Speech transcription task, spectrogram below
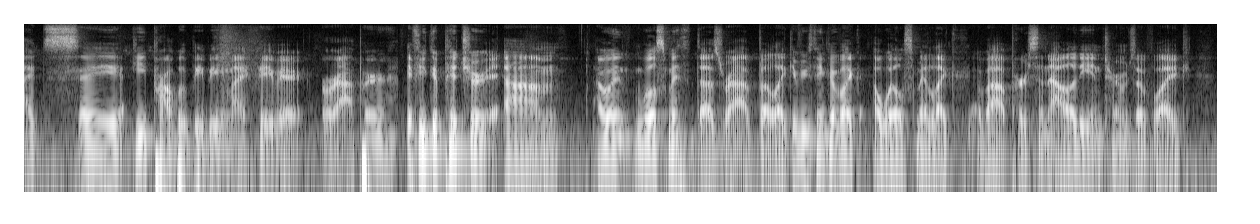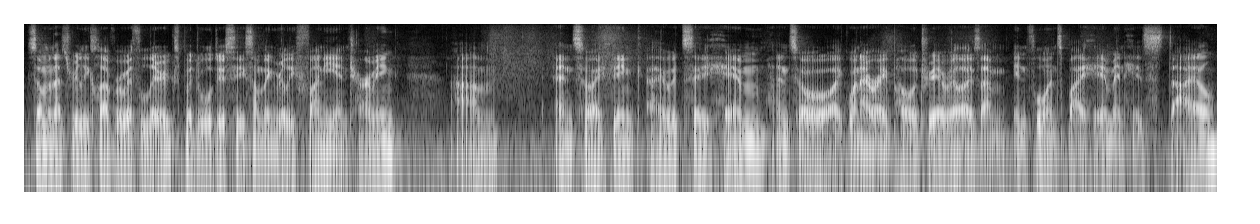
I'd say he'd probably be my favorite rapper. If you could picture, um, I wouldn't. Will Smith does rap, but like if you think of like a Will Smith like about personality in terms of like someone that's really clever with lyrics, but will just say something really funny and charming. Um, and so I think I would say him. And so like when I write poetry, I realize I'm influenced by him and his style.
